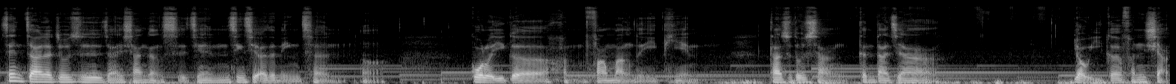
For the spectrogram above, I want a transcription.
现在呢，就是在香港时间星期二的凌晨啊，过了一个很繁忙的一天，但是都想跟大家有一个分享。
